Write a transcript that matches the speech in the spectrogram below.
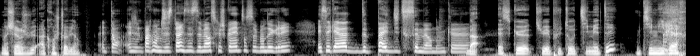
ma chère Ju, accroche-toi bien. Attends, par contre, j'espère que c'est Summer parce que je connais ton second degré et c'est capable de pas être du tout Summer donc. euh, Bah, est-ce que tu es plutôt team été ou team hiver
